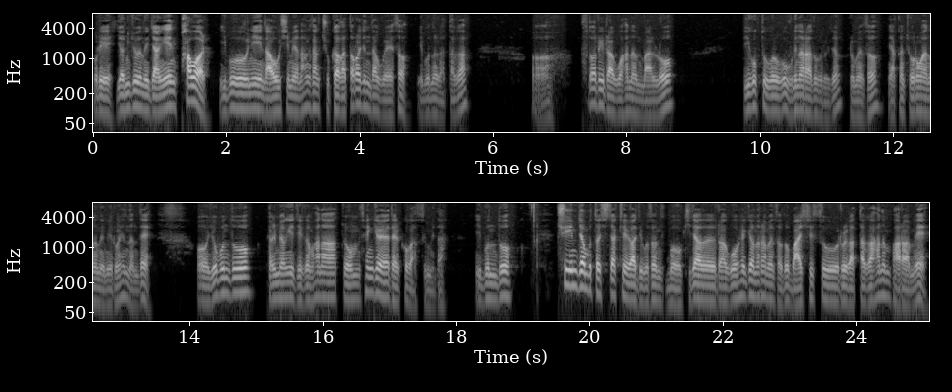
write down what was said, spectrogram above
우리 연준 의장인 파월 이분이 나오시면 항상 주가가 떨어진다고 해서 이분을 갖다가 어, 푸덜이라고 하는 말로 미국도 그러고 우리나라도 그러죠. 그러면서 약간 조롱하는 의미로 했는데 어, 이분도 별명이 지금 하나 좀 생겨야 될 것 같습니다. 이분도 취임 전부터 시작해 가지고선 뭐 기자들하고 회견을 하면서도 말실수를 갖다가 하는 바람에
